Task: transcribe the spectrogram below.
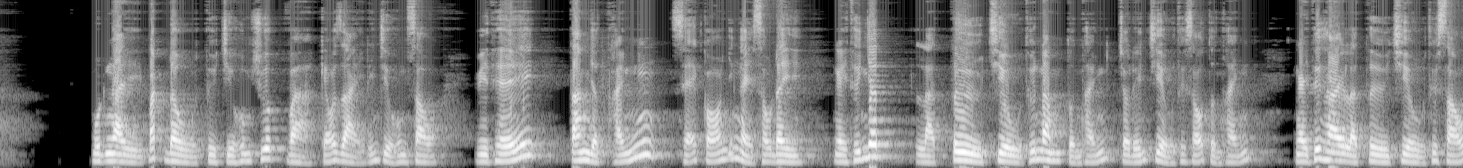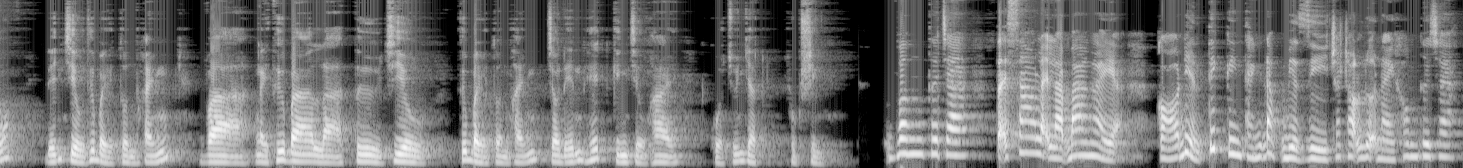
một ngày bắt đầu từ chiều hôm trước và kéo dài đến chiều hôm sau. Vì thế, Tam Nhật Thánh sẽ có những ngày sau đây. Ngày thứ nhất là từ chiều thứ năm tuần thánh cho đến chiều thứ sáu tuần thánh. Ngày thứ hai là từ chiều thứ sáu đến chiều thứ bảy tuần thánh và ngày thứ ba là từ chiều thứ bảy tuần thánh cho đến hết kinh chiều 2 của Chúa Nhật phục sinh. Vâng, thưa cha, tại sao lại là ba ngày ạ? Có điển tích kinh thánh đặc biệt gì cho chọn lựa này không thưa cha?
